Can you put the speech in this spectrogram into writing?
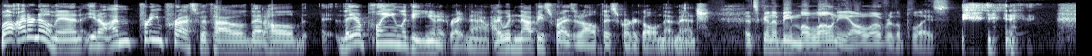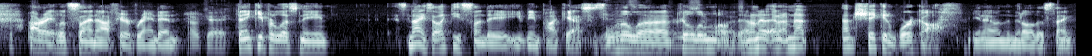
well, I don't know, man. You know, I'm pretty impressed with how that whole they are playing like a unit right now. I would not be surprised at all if they scored a goal in that match. It's going to be Maloney all over the place. All right, let's sign off here, Brandon. Okay. Thank you for listening. It's nice. I like these Sunday evening podcasts. It's a little uh, feel a little. More, I don't know. I'm not not shaking work off. You know, in the middle of this thing.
